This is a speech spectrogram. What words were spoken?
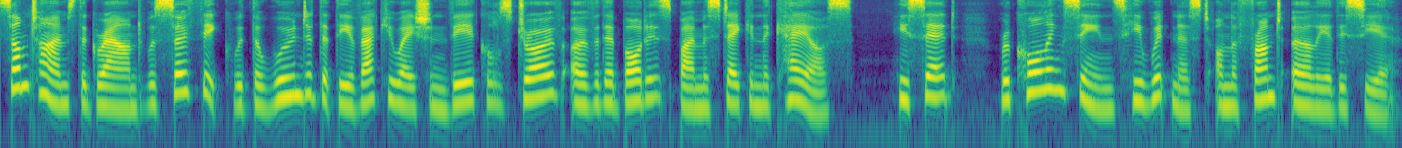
Sometimes the ground was so thick with the wounded that the evacuation vehicles drove over their bodies by mistake in the chaos, he said, recalling scenes he witnessed on the front earlier this year.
